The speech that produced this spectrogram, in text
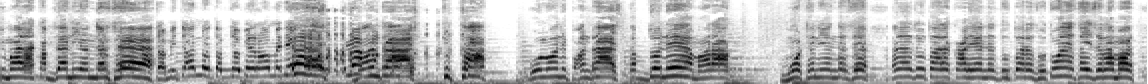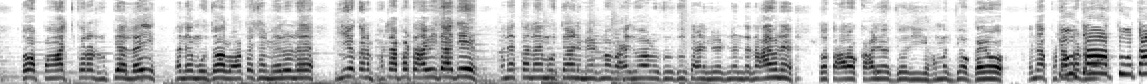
એ મારા કબજાની અંદર છે. તમે ચાંદનો તબજો પહેરવા માં દે ચૂપ થા. બોલવાની ભાનરાજ તબદો ને મારા મોઠે ની અંદર છે અને તું તારા કાળિયા ને તું તારે જોતો ને સહી સલામત. તો પાંચ કરોડ રૂપિયા લઈ અને હું જો લોકેશન મેલું ને એક અને ફટાફટ આવી જાજે. અને તને હું ત્રણ મિનિટ નો વાયદો આલું છું. તું ત્રણ મિનિટની અંદર ના આવ્યો ને તો તારો કાળિયો જો સમજો ગયો અને ફટાફટ તું તો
